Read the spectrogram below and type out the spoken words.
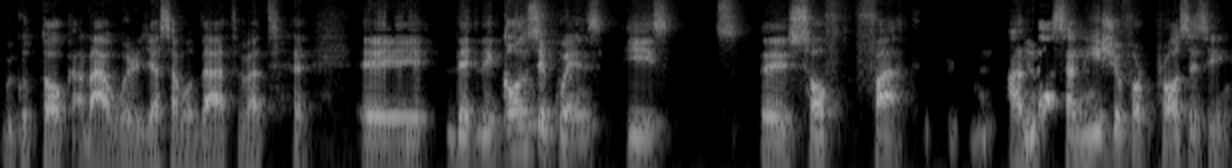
we could talk an hour just about that. But uh, the, the consequence is uh, soft fat. And that's an issue for processing.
